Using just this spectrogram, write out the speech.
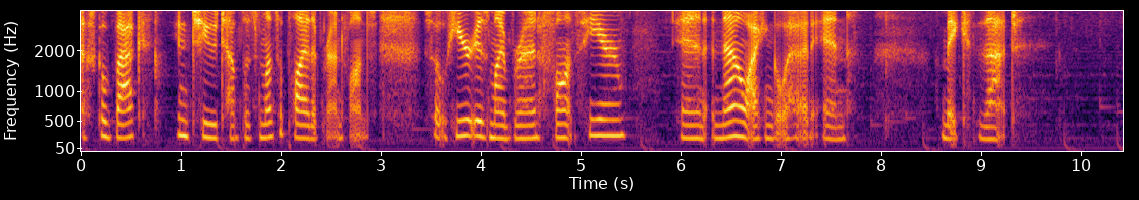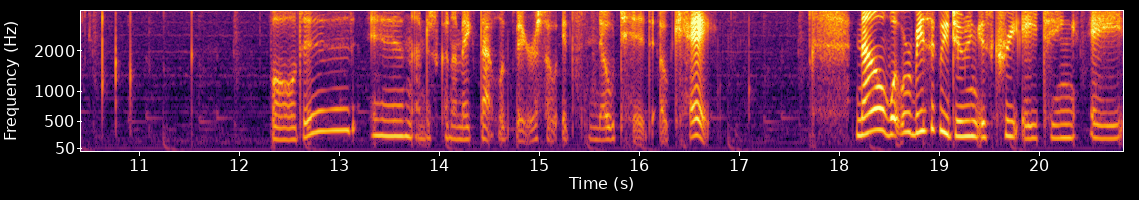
Let's go back into templates and let's apply the brand fonts. So here is my brand fonts here. And now I can go ahead and make that bolded and I'm just gonna make that look bigger so it's noted. Okay. Now what we're basically doing is creating a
